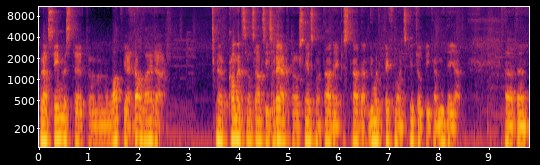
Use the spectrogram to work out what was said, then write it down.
kurās investēt, un, un, un Latvijā ir vēl vairāk. Komercializācijas reaktors viens no tādiem, kas strādā ar ļoti tehnoloģiski ietilpīgām idejām. Tātad,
